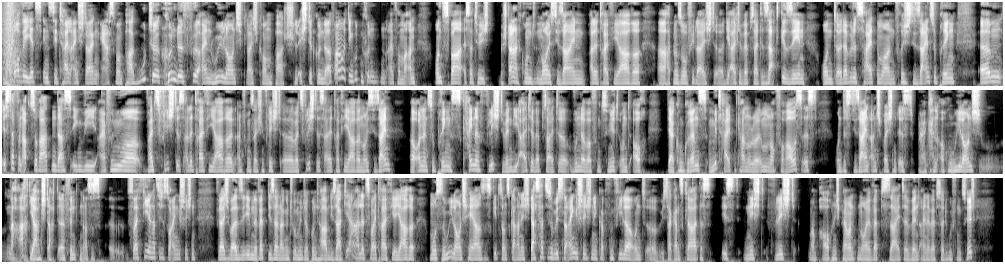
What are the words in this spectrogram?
Bevor wir jetzt ins Detail einsteigen, erstmal ein paar gute Gründe für einen Relaunch. Gleich kommen ein paar schlechte Gründe. Fangen wir mit den guten Gründen einfach mal an. Und zwar ist natürlich Standardgrund neues Design. Alle drei, vier Jahre äh, hat man so vielleicht äh, die alte Webseite satt gesehen und äh, da würde es Zeit, nochmal ein frisches Design zu bringen. Ähm, ist davon abzuraten, dass irgendwie einfach nur, weil es Pflicht ist, alle drei, vier Jahre, in Anführungszeichen Pflicht, äh, weil es Pflicht ist, alle drei, vier Jahre neues Design äh, online zu bringen, ist keine Pflicht, wenn die alte Webseite wunderbar funktioniert und auch der Konkurrenz mithalten kann oder immer noch voraus ist und das Design ansprechend ist, dann kann auch ein Relaunch nach acht Jahren stattfinden. Äh, also es, äh, bei vielen hat sich das so eingeschlichen, vielleicht weil sie eben eine Webdesign-Agentur im Hintergrund haben, die sagt, ja, alle zwei, drei, vier Jahre muss ein Relaunch her, das geht sonst gar nicht. Das hat sich so ein bisschen eingeschlichen in den Köpfen vieler und äh, ich sage ganz klar, das ist nicht Pflicht. Man braucht nicht permanent eine neue Webseite, wenn eine Webseite gut funktioniert.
